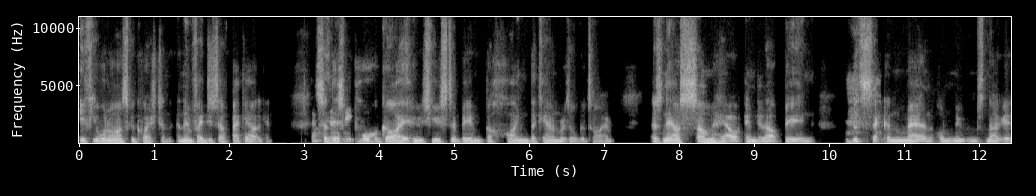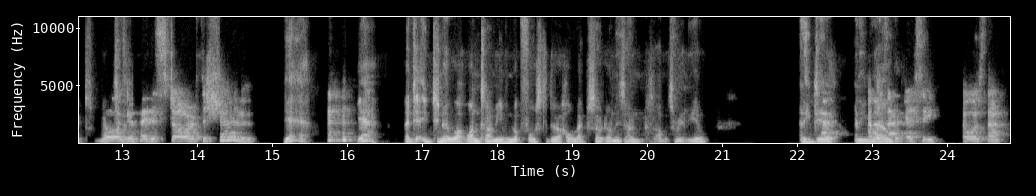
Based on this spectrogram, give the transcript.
if you want to ask a question, and then fade yourself back out again. So this poor guy who's used to being behind the cameras all the time has now somehow ended up being the second man on Newton's Nuggets. Which oh, I was going to say the star of the show. Yeah, yeah. And do, do, you know what? One time he even got forced to do a whole episode on his own because I was really ill, and he did how, it, and he nailed was that, it. Jesse, how was that?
